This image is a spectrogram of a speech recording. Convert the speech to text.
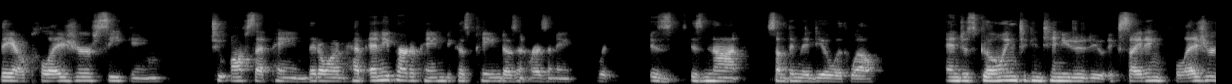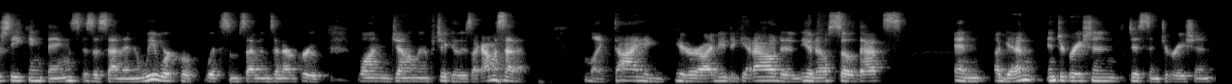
They are pleasure seeking to offset pain. They don't want to have any part of pain because pain doesn't resonate with is is not something they deal with well. And just going to continue to do exciting pleasure seeking things is a seven. And we work with, with some sevens in our group. One gentleman in particular is like, I'm a seven. Like dying here. I need to get out. And, you know, so that's, and again, integration, disintegration.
